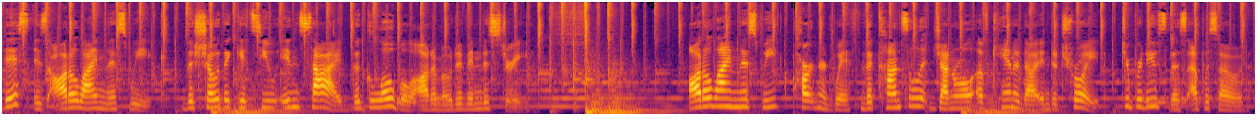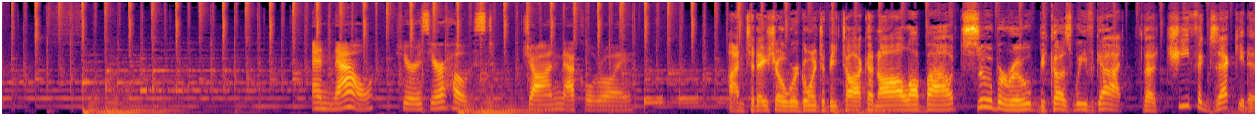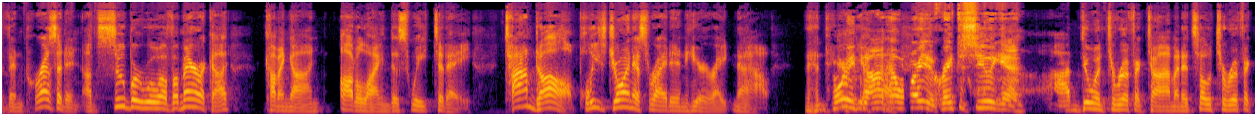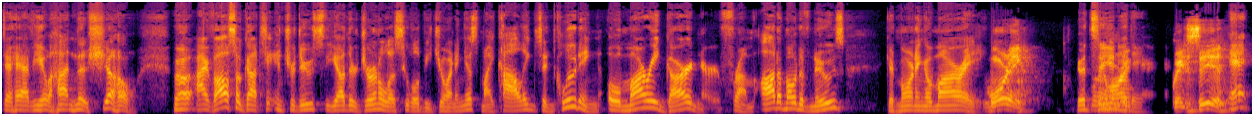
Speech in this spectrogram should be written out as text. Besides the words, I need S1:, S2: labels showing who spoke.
S1: This is Autoline This Week, the show that gets you inside the global automotive industry. Autoline This Week partnered with the Consulate General of Canada in Detroit to produce this episode. And now, here is your host, John McElroy.
S2: On today's show, we're going to be talking all about Subaru because we've got the chief executive and president of Subaru of America coming on Autoline this week today. Tom Doll, please join us right in here right now.
S3: Morning, Don. How are you? Great to see you again.
S2: Uh, I'm doing terrific, Tom, and it's so terrific to have you on the show. Well, I've also got to introduce the other journalists who will be joining us, my colleagues, including Omari Gardner from Automotive News. Good morning, Omari.
S4: Morning.
S2: Good
S4: morning,
S2: seeing
S4: Omari.
S2: you there.
S4: Great to see you.
S2: And,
